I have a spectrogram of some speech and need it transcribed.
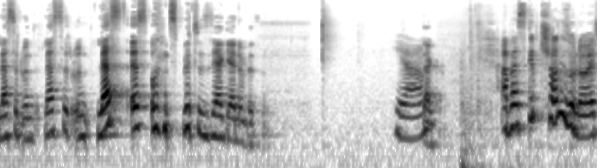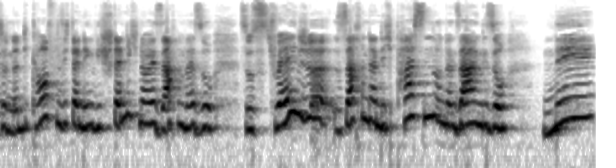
Lasst, uns, lasst, uns, lasst es uns bitte sehr gerne wissen. Ja. Danke. Aber es gibt schon so Leute, ne, die kaufen sich dann irgendwie ständig neue Sachen, weil so, so strange Sachen dann nicht passen und dann sagen die so, nee,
